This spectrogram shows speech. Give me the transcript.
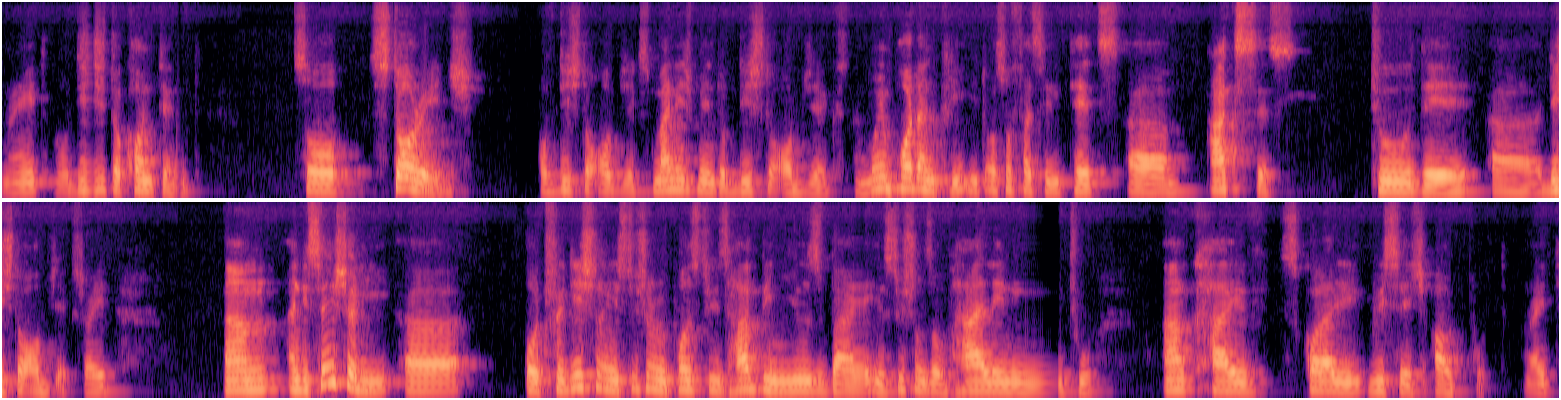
right, or digital content. So storage of digital objects, management of digital objects, and more importantly, it also facilitates um, access to the uh, digital objects, right? Um, and essentially, uh, or traditional institutional repositories have been used by institutions of higher learning to archive scholarly research output, right?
